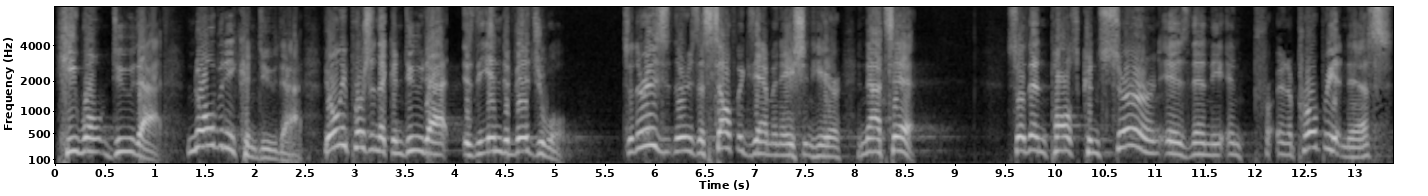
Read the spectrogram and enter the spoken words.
He won't do that. Nobody can do that. The only person that can do that is the individual. So there is, there is a self examination here, and that's it. So then Paul's concern is then the inappropriateness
